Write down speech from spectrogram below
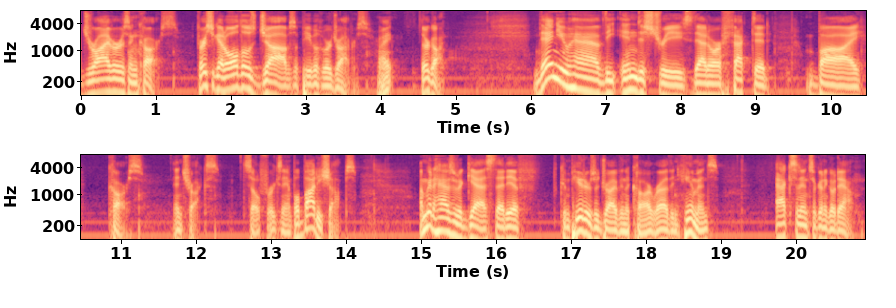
drivers and cars, first you got all those jobs of people who are drivers, right? They're gone. Then you have the industries that are affected by cars and trucks. So, for example, body shops. I'm going to hazard a guess that if computers are driving the car rather than humans, accidents are going to go down.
